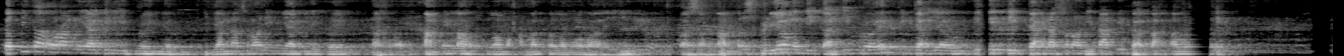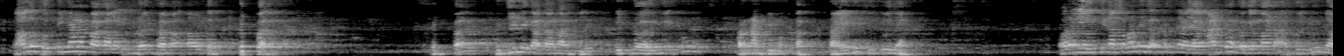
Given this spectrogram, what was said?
Ketika orang meyakini Ibrahim Yahudi, yang Nasrani meyakini Ibrahim Nasrani, sampailah Rasulullah Muhammad Shallallahu Alaihi Wasallam. Terus beliau menghentikan Ibrahim tidak Yahudi, tidak Nasrani, tapi bapak Tauhid. Lalu buktinya apa kalau Ibrahim bapak Tauhid? Debat Debat begini kata Nabi, Ibrahim itu pernah di Mekah. Nah ini cucunya. Orang Yahudi Nasrani tidak percaya. Anda bagaimana cucunya?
